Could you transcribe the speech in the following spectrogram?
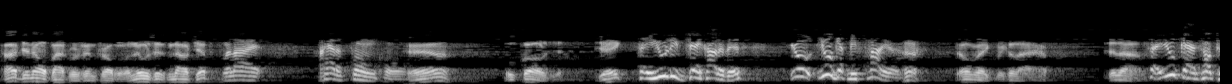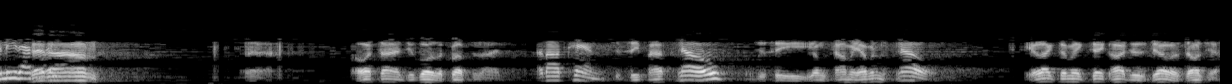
How'd you know Pat was in trouble? The news isn't out yet? Well, I, I had a phone call. Yeah? Who called you? Jake? Say, you leave Jake out of this. You'll, you'll get me fired. Don't make me laugh. Sit down. Say, you can't talk to me that Sit way. Sit down. Yeah. What time did you go to the club tonight? About ten. Did you see Pat? No, Did you see young Tommy Evans? no. You like to make Jake Hodges jealous, don't you?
